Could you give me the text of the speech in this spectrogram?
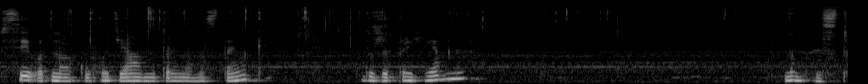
Всі однакового діаметру намистинки. Дуже приємне намисто.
